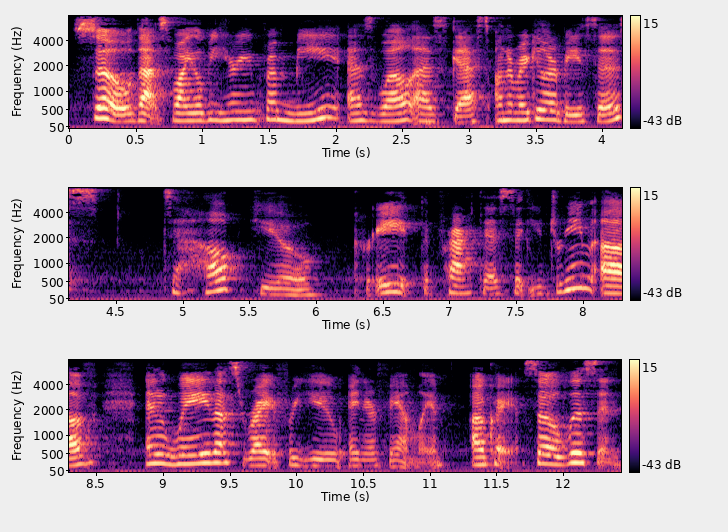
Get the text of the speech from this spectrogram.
So that's why you'll be hearing from me as well as guests on a regular basis to help you create the practice that you dream of in a way that's right for you and your family. Okay, so listen.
